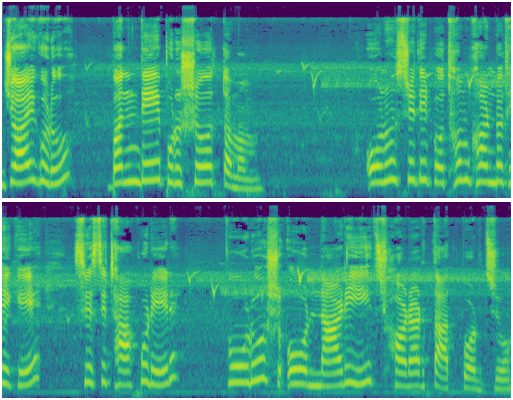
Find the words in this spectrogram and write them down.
জয়গুরু বন্দে পুরুষোত্তমম। অনুস্মৃতির প্রথম খণ্ড থেকে শ্রী শ্রী ঠাকুরের পুরুষ ও নারী ছড়ার তাৎপর্য।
